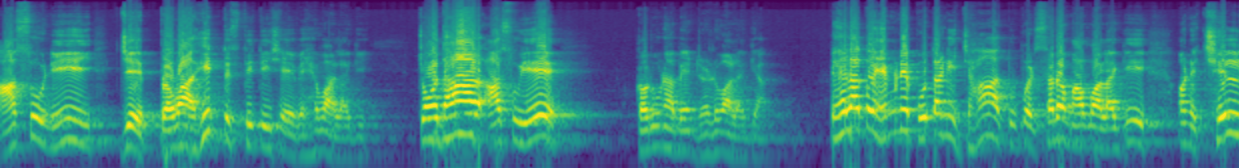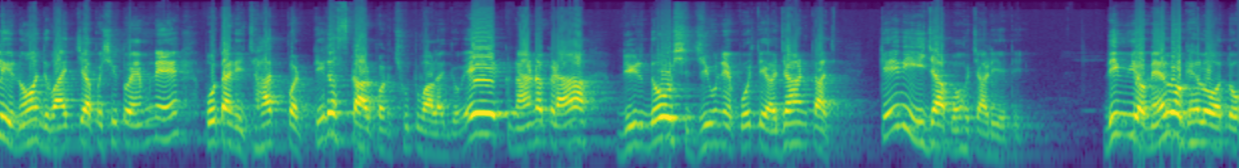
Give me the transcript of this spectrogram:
આંસુની જે પ્રવાહિત સ્થિતિ છે એ વહેવા લાગી. ચોધાર આંસુએ કરુણાબેન રડવા લાગ્યા. પહેલા તો એમને પોતાની જાત ઉપર શરમ આવવા લાગી અને છેલ્લી નોંધ વાંચ્યા પછી તો એમને પોતાની જાત પર તિરસ્કાર પણ છૂટવા લાગ્યો. એક નાનકડા નિર્દોષ જીવને પોતે અજાણતા જ કેવી ઈજા પહોંચાડી હતી? દિવ્ય મહેલો ઘેલો હતો,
